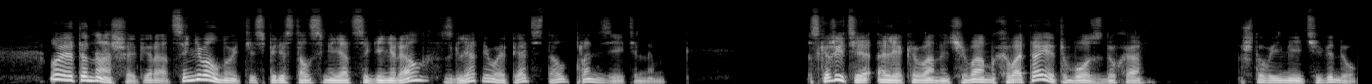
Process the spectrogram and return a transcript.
— О, это наша операция, не волнуйтесь, — перестал смеяться генерал. Взгляд его опять стал пронзительным. — Скажите, Олег Иванович, вам хватает воздуха? — Что вы имеете в виду?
